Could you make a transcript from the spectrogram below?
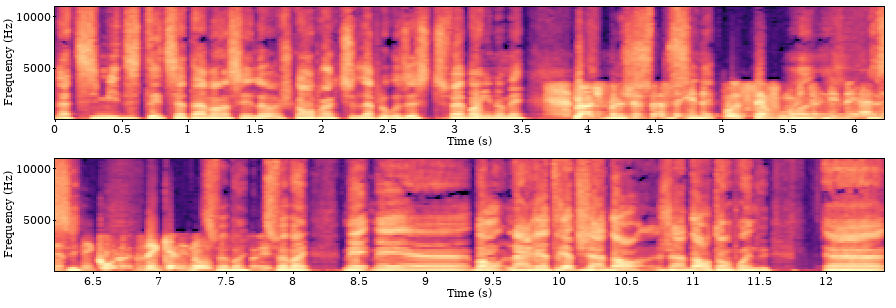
la timidité de cette avancée-là. Je comprends que tu l'applaudis si tu fais bien, là, mais. Non, je peux moi, juste essayer d'être positif. Moi, je suis un idéaliste. Si. Mes colocs des Calinos. Tu fais bien, tu fais bien. Mais, mais euh, bon, la retraite, j'adore, j'adore ton point de vue. Euh,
